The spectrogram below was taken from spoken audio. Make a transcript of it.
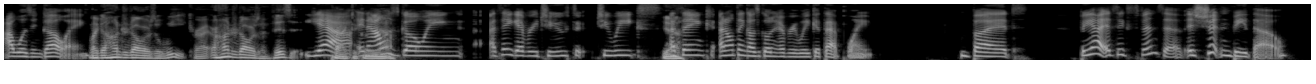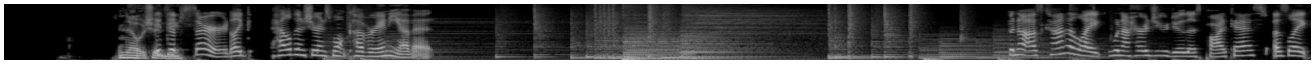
I wasn't going. Like a hundred dollars a week, right? Or hundred dollars a visit. Yeah, and I yeah. was going. I think every two th- two weeks. Yeah. I think I don't think I was going every week at that point. But but yeah, it's expensive. It shouldn't be though. No, it shouldn't it's be. absurd. Like health insurance won't cover any of it. But no, I was kind of like when I heard you were doing this podcast, I was like,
